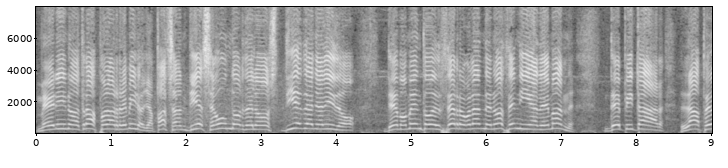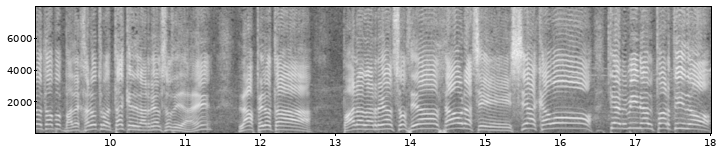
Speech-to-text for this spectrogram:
Merino atrás para Remiro, ya pasan 10 segundos de los 10 de añadido, de momento del Cerro Grande no hace ni ademán de pitar, la pelota va a dejar otro ataque de la Real Sociedad, ¿eh? la pelota para la Real Sociedad. Ahora sí, se acabó. Termina el partido.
